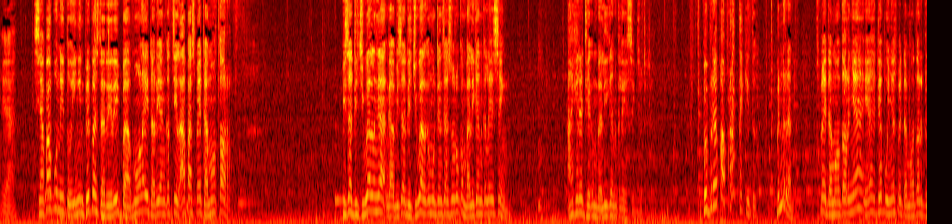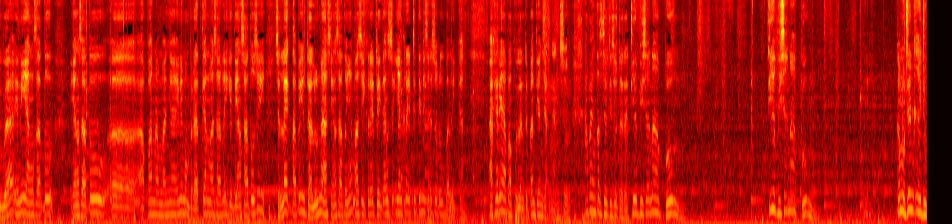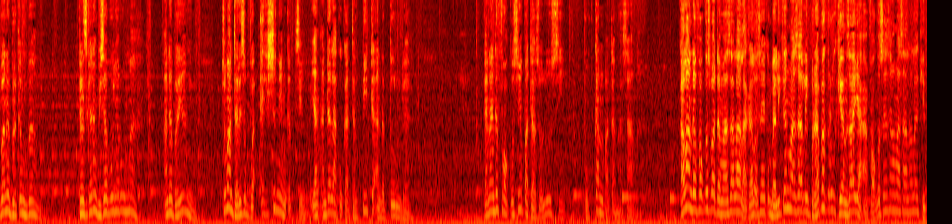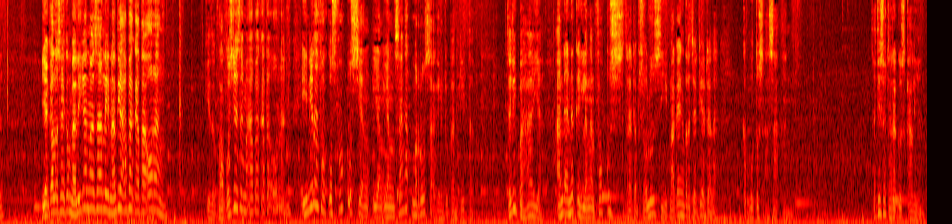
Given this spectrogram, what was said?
Ya siapa pun itu ingin bebas dari riba mulai dari yang kecil apa sepeda motor bisa dijual nggak? Nggak bisa dijual. Kemudian saya suruh kembalikan ke leasing. Akhirnya dia kembalikan ke leasing saudara. Beberapa praktek itu. Beneran. Sepeda motornya ya dia punya sepeda motor dua. Ini yang satu yang satu eh, apa namanya ini memberatkan Mas Arli gitu. Yang satu sih jelek tapi sudah lunas. Yang satunya masih kredit. Yang yang kredit ini saya suruh balikan akhirnya apa? Bulan depan dia nggak ngangsur. Apa yang terjadi saudara? Dia bisa nabung. Dia bisa nabung Kemudian kehidupannya berkembang dan sekarang bisa punya rumah. Anda bayangin, cuma dari sebuah action yang kecil yang Anda lakukan dan tidak Anda tunda. Karena Anda fokusnya pada solusi, bukan pada masalah. Kalau Anda fokus pada masalah lah, kalau saya kembalikan Mas Arli, berapa kerugian saya? Ah, fokus saya sama masalah lagi tuh. Ya kalau saya kembalikan Mas Arli, nanti apa kata orang? Gitu. Fokusnya sama apa kata orang. Inilah fokus-fokus yang yang yang sangat merusak kehidupan kita. Jadi bahaya. Anda Anda kehilangan fokus terhadap solusi, maka yang terjadi adalah keputusasaan. Jadi saudaraku sekalian,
